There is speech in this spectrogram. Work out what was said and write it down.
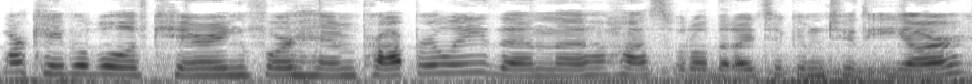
more capable of caring for him properly than the hospital that I took him to the ER.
